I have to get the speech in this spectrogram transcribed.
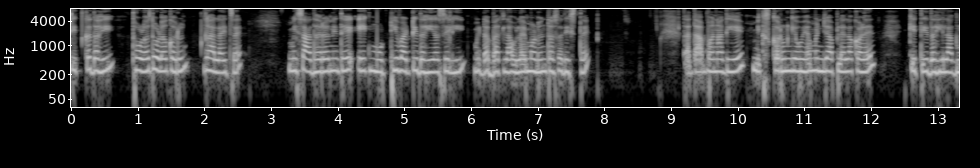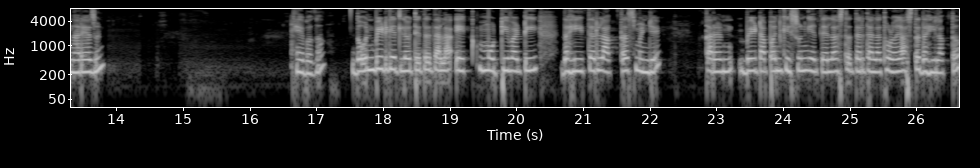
तितकं दही थोडं थोडं करून घालायचं आहे मी साधारण इथे एक मोठी वाटी दही असेल ही मी डब्यात लावलं आहे म्हणून तसं दिसतं आहे तर आता आपण आधी हे मिक्स करून घेऊया म्हणजे आपल्याला कळेल किती दही लागणार आहे अजून. हे बघा दोन बीट घेतले होते तर त्याला एक मोठी वाटी दही तर लागतंच म्हणजे. कारण बीट आपण किसून घेतलेलं असतं तर त्याला थोडं जास्त दही लागतं.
